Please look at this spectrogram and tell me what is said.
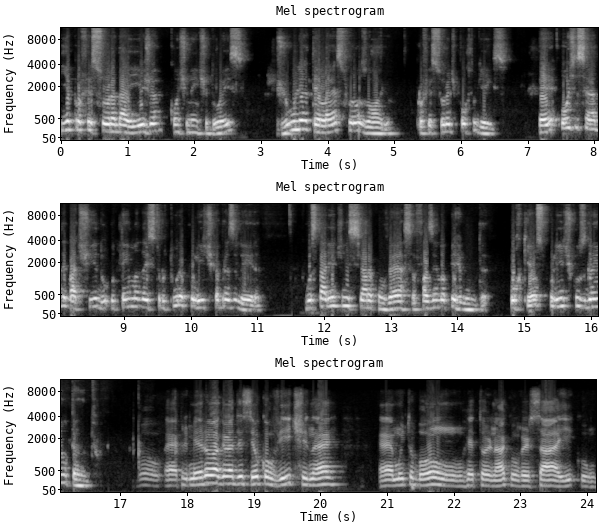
E a professora da EJA Continente 2, Júlia Telésforo Osório, professora de português. É, hoje será debatido o tema da estrutura política brasileira. Gostaria de iniciar a conversa fazendo a pergunta: por que os políticos ganham tanto? Bom, é, primeiro agradecer o convite, né? É muito bom retornar, conversar aí com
